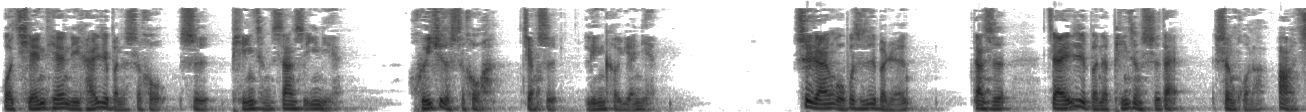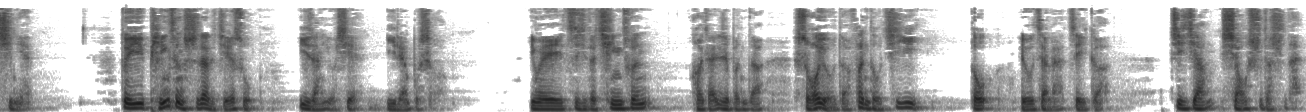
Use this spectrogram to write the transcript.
我前天离开日本的时候是平成三十一年，回去的时候啊，将是零和元年。虽然我不是日本人，但是。在日本的平成时代生活了二十七年，对于平成时代的结束，依然有些依恋不舍，因为自己的青春和在日本的所有的奋斗记忆都留在了这个即将消失的时代。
